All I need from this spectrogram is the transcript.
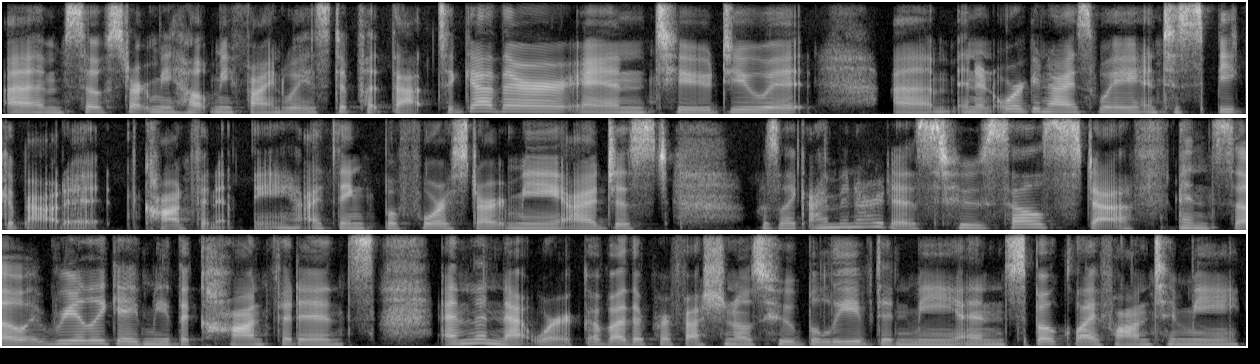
Um, so start me help me find ways to put that together and to do it um, in an organized way and to speak about it confidently. I think before start me i just was like, I'm an artist who sells stuff. And so it really gave me the confidence and the network of other professionals who believed in me and spoke life onto me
